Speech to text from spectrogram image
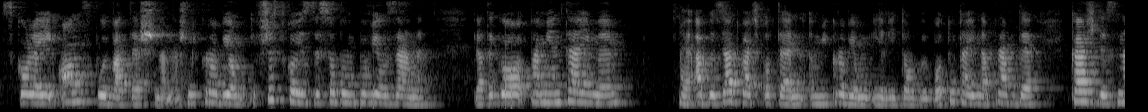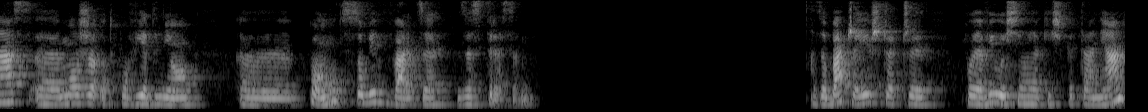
z kolei on wpływa też na nasz mikrobiom i wszystko jest ze sobą powiązane. Dlatego pamiętajmy, aby zadbać o ten mikrobiom jelitowy, bo tutaj naprawdę każdy z nas e, może odpowiednio e, pomóc sobie w walce ze stresem. Zobaczę jeszcze, czy pojawiły się jakieś pytania,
